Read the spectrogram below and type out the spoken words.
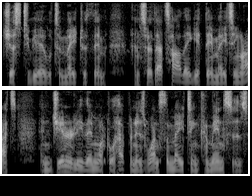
just to be able to mate with them. And so that's how they get their mating rights. And generally, then what will happen is once the mating commences,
